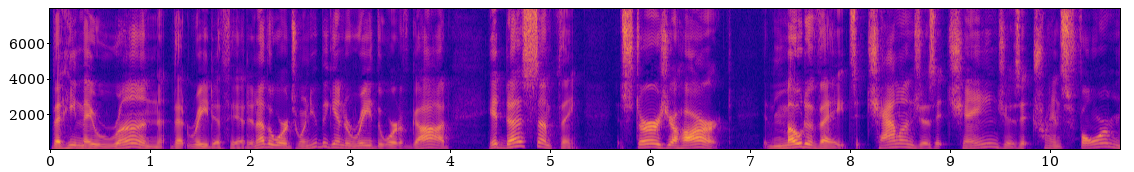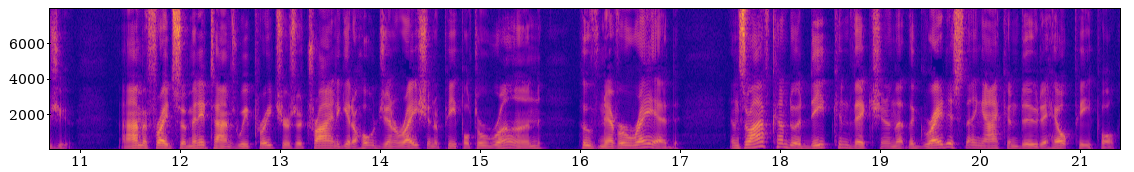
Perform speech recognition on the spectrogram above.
that he may run that readeth it. In other words, when you begin to read the Word of God, it does something. It stirs your heart, it motivates, it challenges, it changes, it transforms you. I'm afraid so many times we preachers are trying to get a whole generation of people to run who've never read. And so I've come to a deep conviction that the greatest thing I can do to help people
